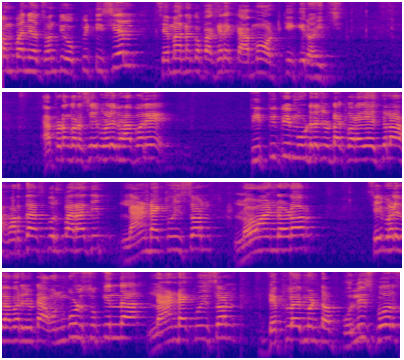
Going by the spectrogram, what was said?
କମ୍ପାନୀ ଅଛନ୍ତି ଓପିଟିସିଏଲ୍ ସେମାନଙ୍କ ପାଖରେ କାମ ଅଟକିକି ରହିଛି ଆପଣଙ୍କର ସେଇଭଳି ଭାବରେ ପିପିପି ମୁଡ଼ରେ ଯେଉଁଟା କରାଯାଇଥିଲା Haridaspur Paradip land acquisition law and order ସେଇଭଳି ଭାବରେ ଯେଉଁଟା Angul Sukinda land acquisition deployment of police force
